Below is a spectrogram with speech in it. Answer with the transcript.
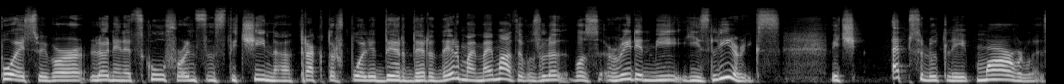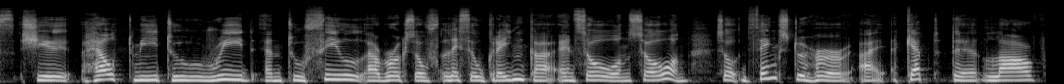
Poets we were learning at school, for instance, Tychyna, Traktor Poli, поле, der der. My, my mother was, was reading me his lyrics, which absolutely marvelous. She helped me to read and to feel uh, works of Lesya Ukrainka and so on, so on. So thanks to her, I kept the love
